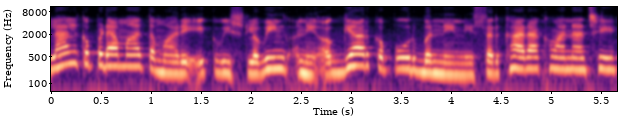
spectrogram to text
લાલ કપડામાં તમારે એકવીસ લવિંગ અને અગિયાર કપૂર બંનેને સરખા રાખવાના છે.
